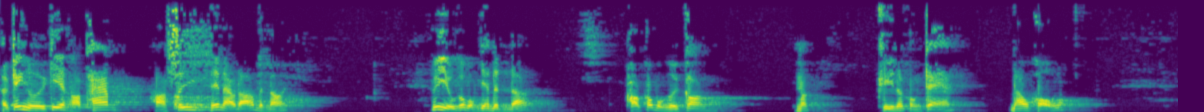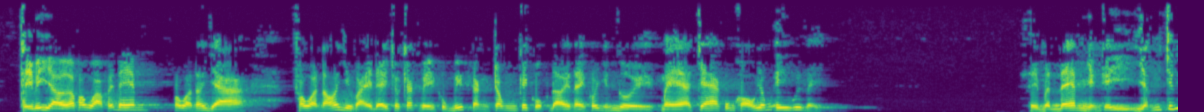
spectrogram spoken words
rồi cái người kia họ tham, Họ si, thế nào đó mình nói. Ví dụ có một gia đình đó, Họ có một người con Mất, Khi nó còn trẻ, Đau khổ lắm. Thì bây giờ Pháp Hòa phải đem, Pháp Hòa nói dạ Pháp Hòa nói như vậy để cho các vị cũng biết rằng Trong cái cuộc đời này có những người Mẹ, cha cũng khổ giống y quý vị. Thì mình đem những cái dẫn chứng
